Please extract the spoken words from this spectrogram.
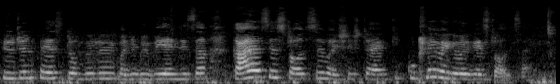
फ्युजन फेस्ट डोंबिवली म्हणजे बीबीएनजीचं काय असे स्टॉल्सचे वैशिष्ट्य आहे की कुठले वेगवेगळे स्टॉल्स आहेत?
